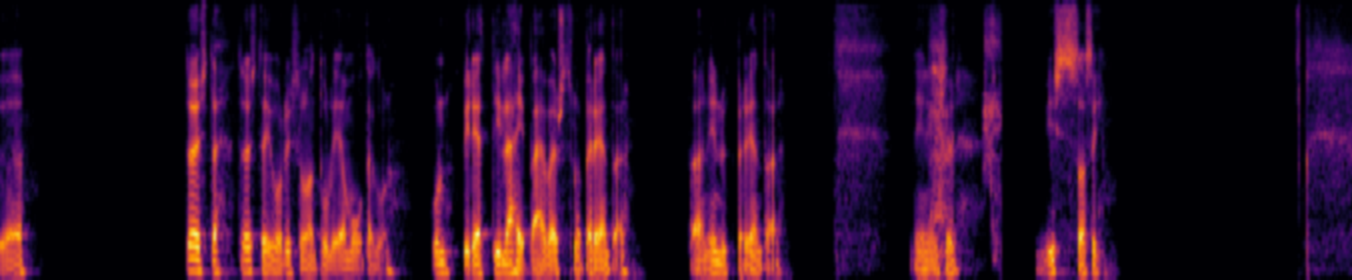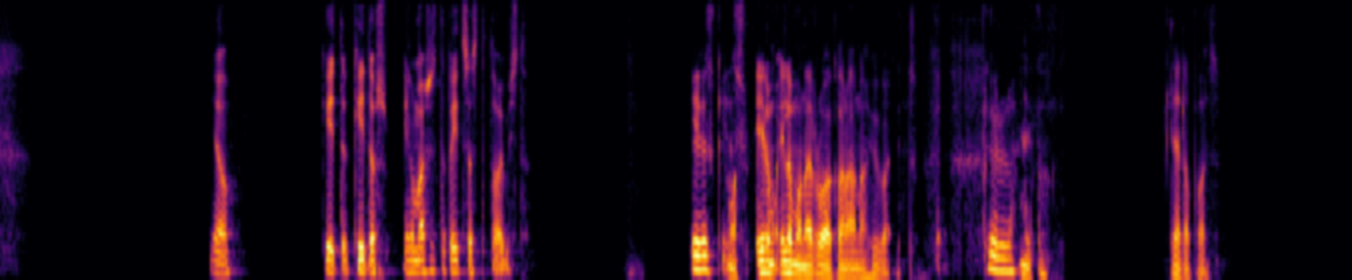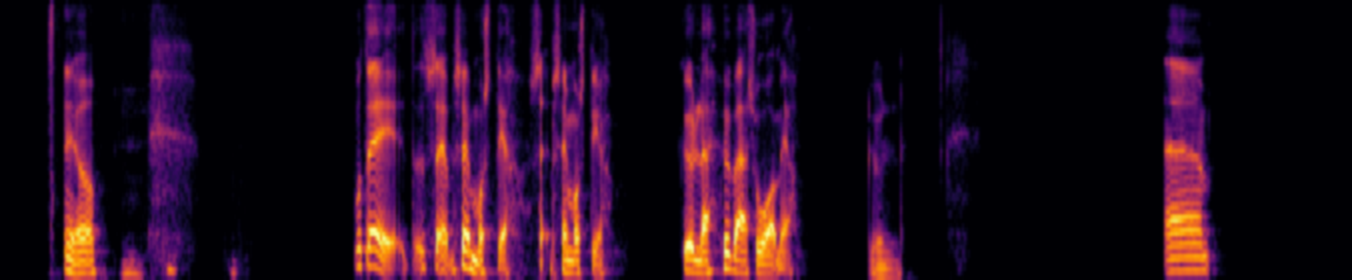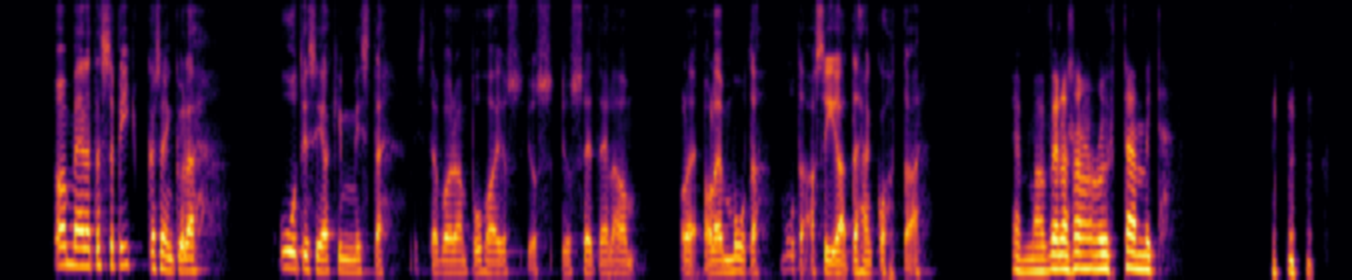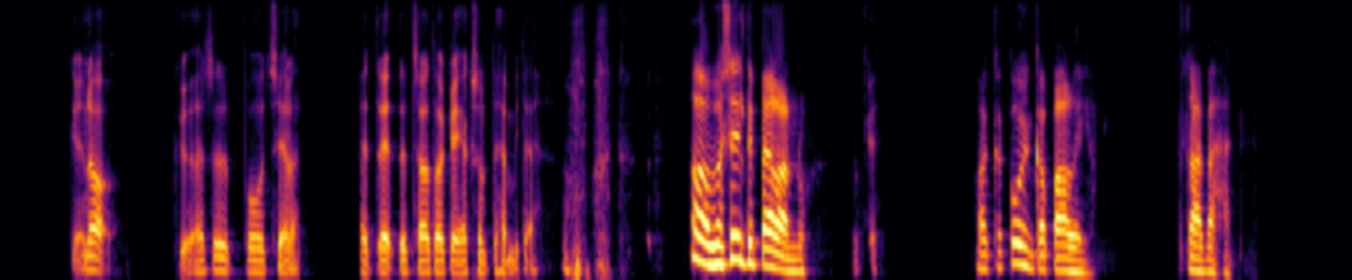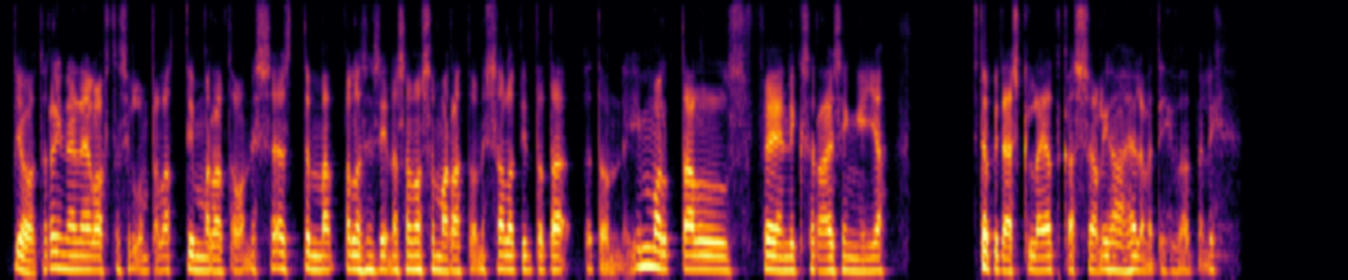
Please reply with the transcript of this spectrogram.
ö, töistä, töistä juuri silloin tuli ja muuta, kun, kun pidettiin lähipäivä just silloin perjantaina, tai niin nyt perjantaina, niin, niin se missasi. Joo. Kiitos, kiitos ilmaisesta pizzasta toimista. Kiitos, kiitos. Ilma, ilmainen ruoka on aina hyvä juttu. Kyllä. Eikö? Tiedä pois. Joo. Mutta ei, se, semmostia, se, semmostia. Kyllä, hyvää Suomea. Kyllä. Ää, on meillä tässä pikkasen kyllä uutisiakin, mistä, mistä voidaan puhua, jos, jos, jos ei teillä on, ole, ole muuta, muuta asiaa tähän kohtaan. En mä ole vielä sanonut yhtään mitään. no, kyllähän sä puhut siellä, että et, et sä oot oikein jaksanut tehdä mitään. Oon mä silti pelannut. Okei. Okay. Vaikka kuinka paljon. Tai vähän. Joo, Trine nelosta silloin pelattiin maratonissa ja sitten mä pelasin siinä samassa maratonissa. Aloitin tota, ton Immortals Phoenix Risingin ja sitä pitäisi kyllä jatkaa. Se oli ihan helvetin hyvä peli.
